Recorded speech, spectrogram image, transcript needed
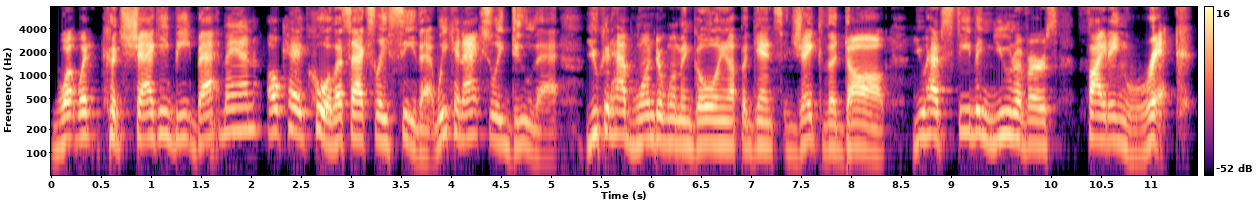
what would could Shaggy beat Batman? Okay, cool. Let's actually see that. We can actually do that. You can have Wonder Woman going up against Jake the dog. You have Steven Universe fighting Rick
